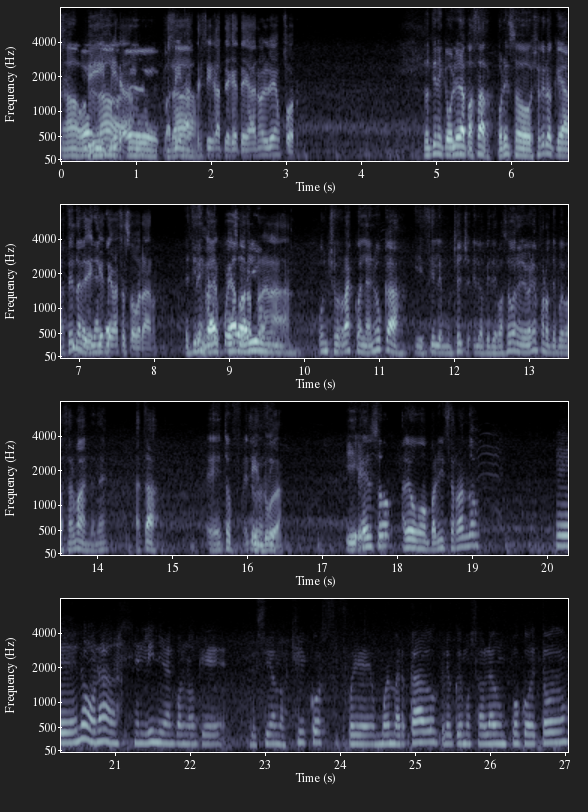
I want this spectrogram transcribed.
No, bueno, Sí, no, mira, eh. Fíjate, fíjate que te ganó el Benford. No tiene que volver a pasar. Por eso yo creo que a Arteta le ¿De qué que, te vas a sobrar? le tienen no que te haber puede pegado sobrar ahí para un, nada. un churrasco en la nuca y decirle, muchacho, lo que te pasó con el Brentford no te puede pasar más, ¿entendés? Ya está. Eh, esto, esto es Sin así. duda. Y Sí. Enzo, algo como para ir cerrando. Eh, no, nada, en línea con lo que decían los chicos, fue un buen mercado, creo que hemos hablado un poco de todo,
